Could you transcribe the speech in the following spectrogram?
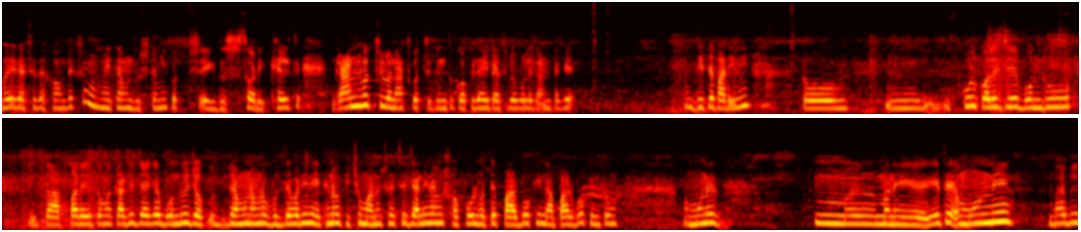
হয়ে গেছে। দেখো আমি দেখছ আমার মেয়ে কেমন দুষ্টামি করছে? এই সরি খেলছে। গান হচ্ছিল, নাচ করছে, কিন্তু কপিরাইট আসবে বলে গানটাকে দিতে পারিনি। তো স্কুল, কলেজে বন্ধু, তারপরে তোমার কাজের জায়গার বন্ধু যেমন আমরা ভুলতে পারিনি, এখানেও কিছু মানুষ আছে। জানি না আমি সফল হতে পারব কি না পারব, কিন্তু মনে মানে এতে মনে ভাবি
